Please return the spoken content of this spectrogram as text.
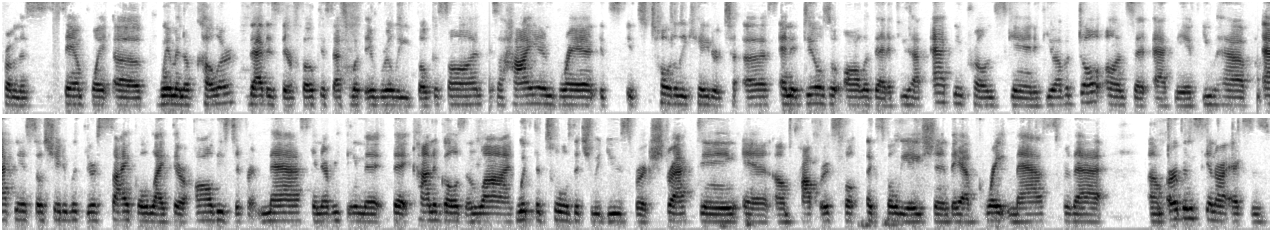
from the standpoint of women of color. That is their focus. That's what they really focus on. It's a high-end brand. It's it's totally catered to us, and it deals with all of that. If you have acne-prone skin, if you have adult onset acne, if you have acne associated with your cycle, like there are all these different masks and everything that that kind of goes in line with the tools that you would use for extracting and um, proper exfol- exfoliation. They have great masks for that. Um, Urban Skin RX is,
